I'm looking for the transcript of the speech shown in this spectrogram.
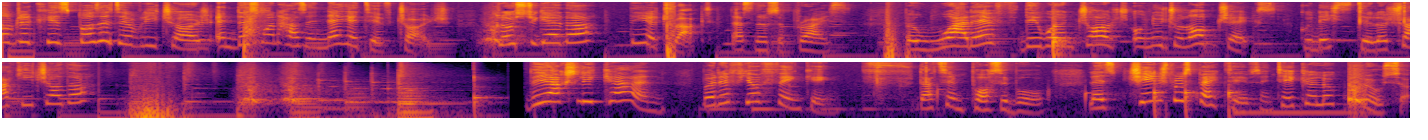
Object is positively charged and this one has a negative charge. Close together, they attract. That's no surprise. But what if they weren't charged or neutral objects? Could they still attract each other? They actually can. But if you're thinking, that's impossible, let's change perspectives and take a look closer.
